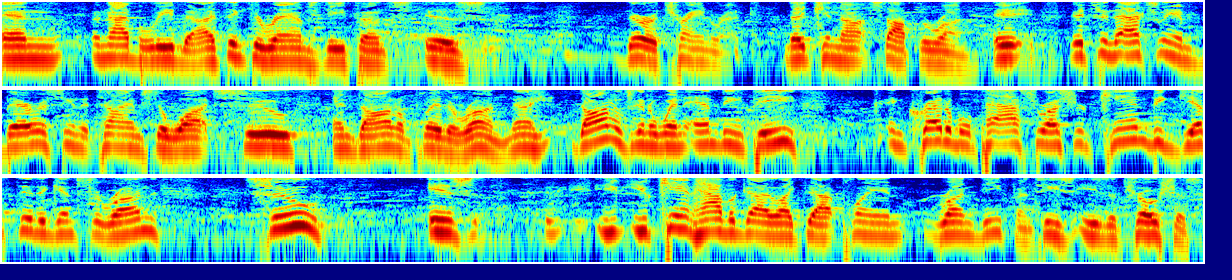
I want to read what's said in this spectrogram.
and and I believe that. I think the Rams defense is they're a train wreck. They cannot stop the run. It, it's an actually embarrassing at times to watch Suh and Donald play the run. Now he, Donald's going to win MVP. Incredible pass rusher, can be gifted against the run. Suh is you, you can't have a guy like that playing run defense. He's he's atrocious.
